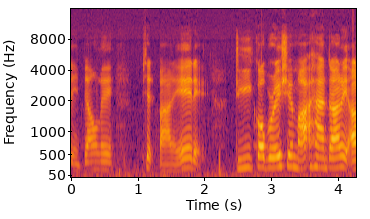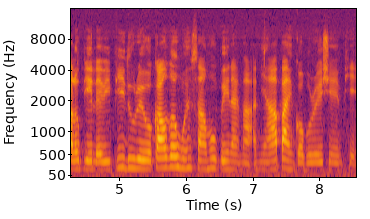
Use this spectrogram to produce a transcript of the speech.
တင်ပြောင်းလဲဖြစ်ပါတယ်တဲ့။ဒီ corporation မှာအဟံတားတွေအားလုံးပြည်လဲပြီးပြည်သူတွေကိုအကောင်းဆုံးဝန်ဆောင်မှုပေးနိုင်မှာအများပိုင် corporation ဖြစ်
